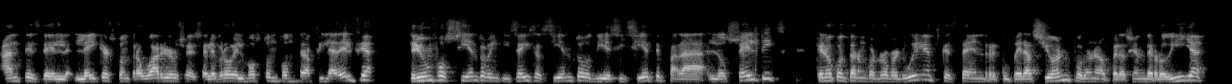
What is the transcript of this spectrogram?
Antes del Lakers contra Warriors se celebró el Boston contra Filadelfia. Triunfo 126 a 117 para los Celtics que no contaron con Robert Williams, que está en recuperación por una operación de rodilla,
